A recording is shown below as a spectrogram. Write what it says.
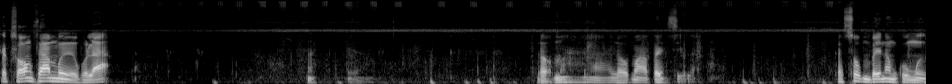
สักสองสามมือพุ่นละเรามาเรามาเป็นสิละกระส้มไปน้ำกูมือ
